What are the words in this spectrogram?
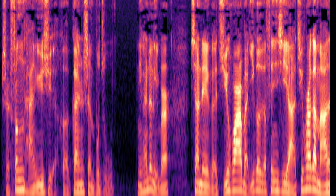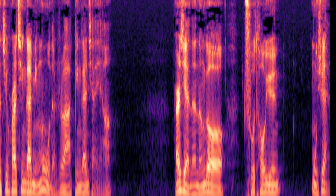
是风痰淤血和肝肾不足。你看这里边，像这个菊花吧，一个个分析啊。菊花干嘛呢？菊花清肝明目的是吧？平肝潜阳，而且呢，能够除头晕目眩。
